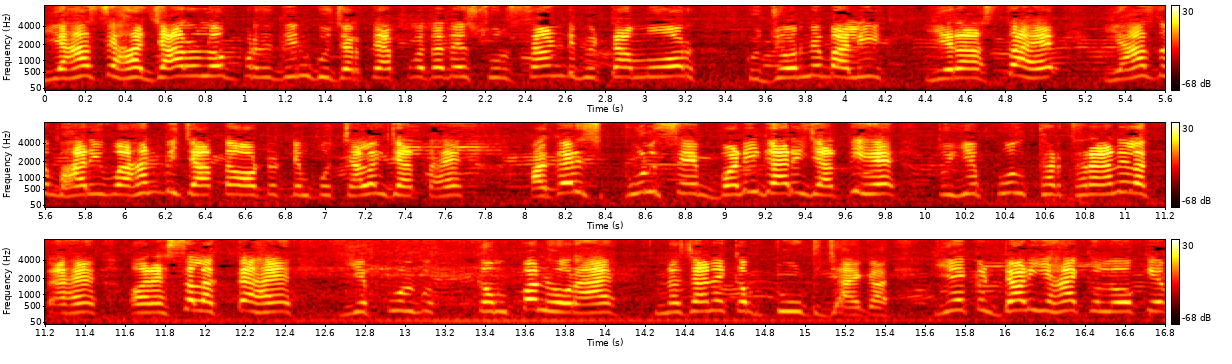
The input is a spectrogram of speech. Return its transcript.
यहाँ से हज़ारों लोग प्रतिदिन गुजरते हैं। आपको बता दें, सुरसंड, भिट्टा मोड़ को जोड़ने वाली ये रास्ता है। यहाँ से भारी वाहन भी जाता है, ऑटो टेंपो चालक जाता है। अगर इस पुल से बड़ी गाड़ी जाती है तो ये पुल थरथराने लगता है और ऐसा लगता है ये पुल कंपन हो रहा है, न जाने कब टूट जाएगा। ये एक डर यहाँ के लोगों के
